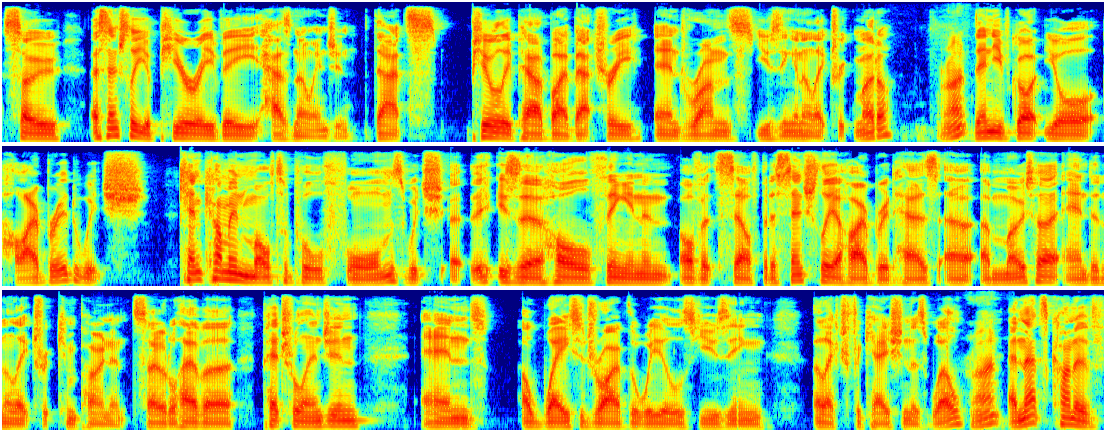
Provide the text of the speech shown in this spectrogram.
So essentially, your pure EV has no engine. That's purely powered by a battery and runs using an electric motor. Right. Then you've got your hybrid, which can come in multiple forms, which uh, is a whole thing in and of itself. But essentially, a hybrid has a, a, motor and an electric component. So it'll have a petrol engine and a way to drive the wheels using electrification as well. Right. And that's kind of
